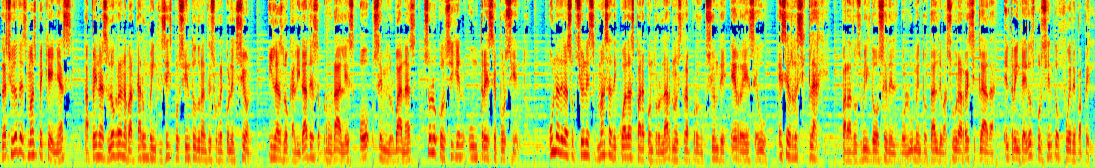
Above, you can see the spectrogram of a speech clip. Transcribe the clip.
Las ciudades más pequeñas apenas logran abarcar un 26% durante su recolección y las localidades rurales o semiurbanas solo consiguen un 13%. Una de las opciones más adecuadas para controlar nuestra producción de RSU es el reciclaje. Para 2012 del volumen total de basura reciclada, el 32% fue de papel.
